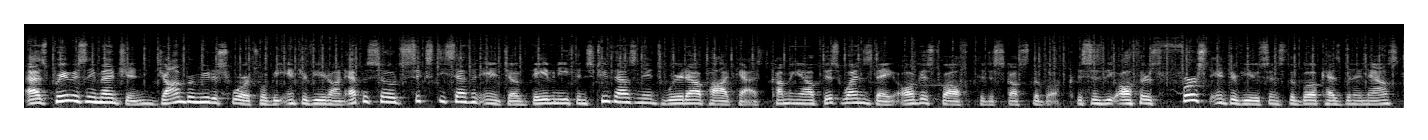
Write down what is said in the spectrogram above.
As previously mentioned, John Bermuda Schwartz will be interviewed on episode 67 inch of Dave and Ethan's 2000 inch Weird Al podcast, coming out this Wednesday, August 12th, to discuss the book. This is the author's first interview since the book has been announced,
